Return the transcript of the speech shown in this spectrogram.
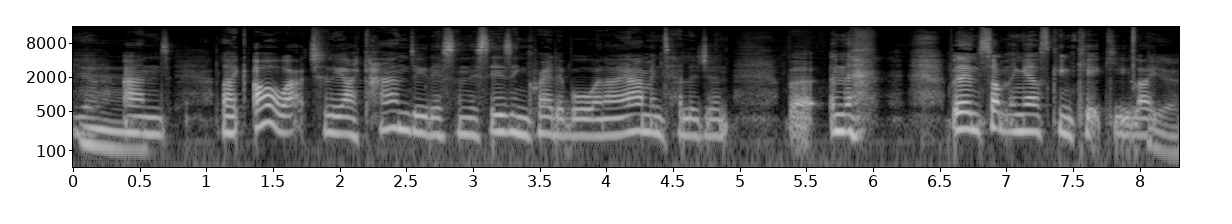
Yeah. and like, oh, actually, I can do this and this is incredible and I am intelligent. But and then, but then something else can kick you, like Yeah.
